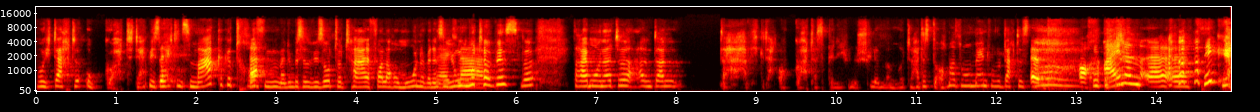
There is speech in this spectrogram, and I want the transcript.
wo ich dachte, oh Gott, der hat mich so echt ins Marke getroffen. Ja. Du bist ja sowieso total voller Hormone, wenn du ja, so eine junge Mutter bist, ne? drei Monate. Und dann da habe ich gedacht, oh Gott, das bin ich eine schlimme Mutter. Hattest du auch mal so einen Moment, wo du dachtest, ähm, oh, auch einen äh, äh, Zick.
